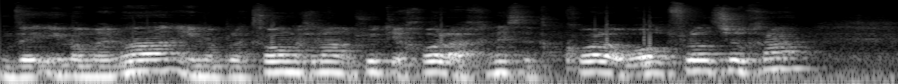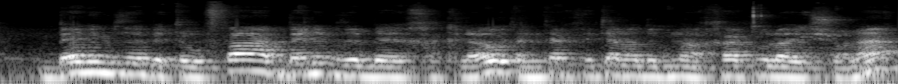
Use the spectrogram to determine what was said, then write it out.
ועם המנוע, עם הפלטפורמה שלנו, פשוט יכול להכניס את כל ה-workflows שלך, בין אם זה בתעופה, בין אם זה בחקלאות, אני תכף אתן עוד דוגמה אחת אולי שונה,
